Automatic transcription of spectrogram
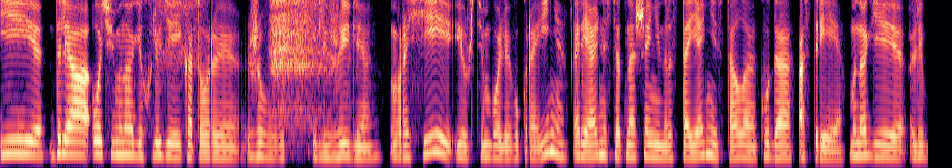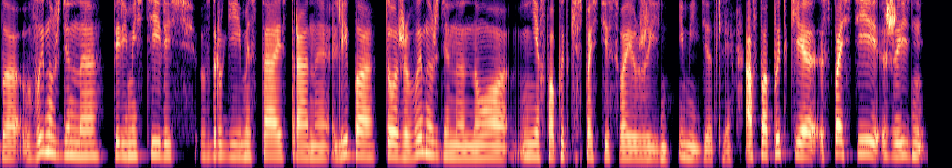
И для очень многих людей, которые живут или жили в России, и уж тем более в Украине, реальность отношений на расстоянии стала куда острее. Многие либо вынужденно переместились в другие места и страны, либо тоже вынужденно, но не в попытке спасти свою жизнь immediately, а в попытке спасти жизнь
